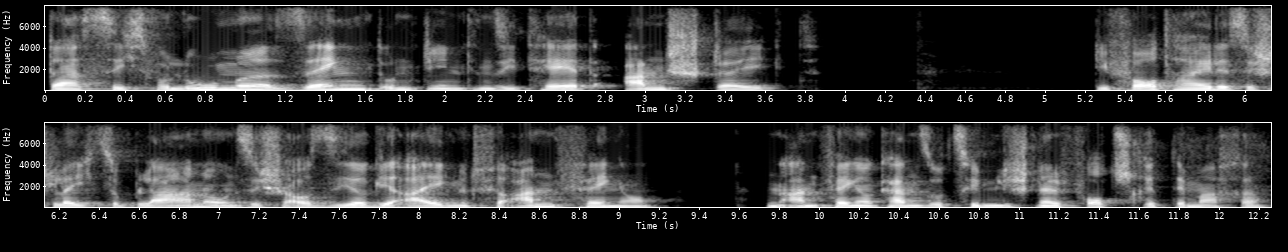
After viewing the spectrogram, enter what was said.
dass sich das Volumen senkt und die Intensität ansteigt. Die Vorteile, ist leicht zu planen und es ist auch sehr geeignet für Anfänger. Ein Anfänger kann so ziemlich schnell Fortschritte machen.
